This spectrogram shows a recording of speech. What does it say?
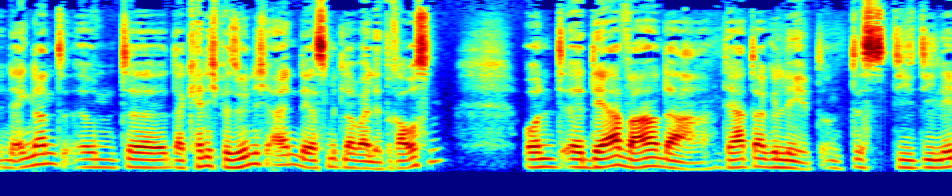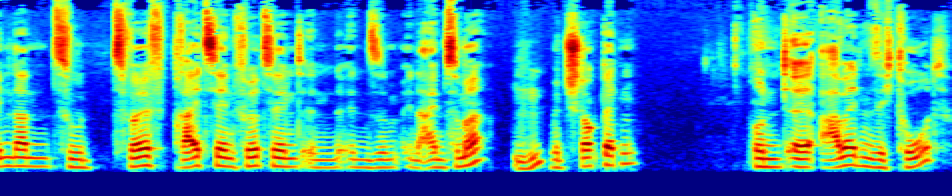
in England und äh, da kenne ich persönlich einen, der ist mittlerweile draußen. Und äh, der war da, der hat da gelebt. Und das, die, die leben dann zu 12, 13, 14 in, in, in einem Zimmer mit Stockbetten und äh, arbeiten sich tot,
